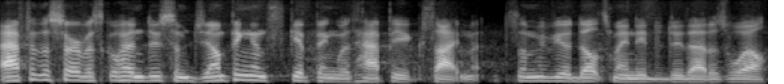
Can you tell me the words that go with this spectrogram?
after the service, go ahead and do some jumping and skipping with happy excitement. Some of you adults may need to do that as well.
